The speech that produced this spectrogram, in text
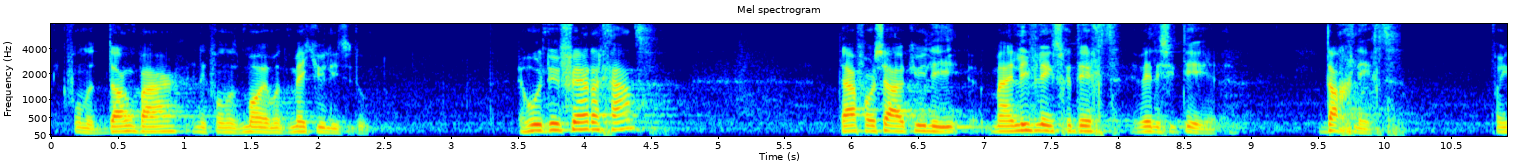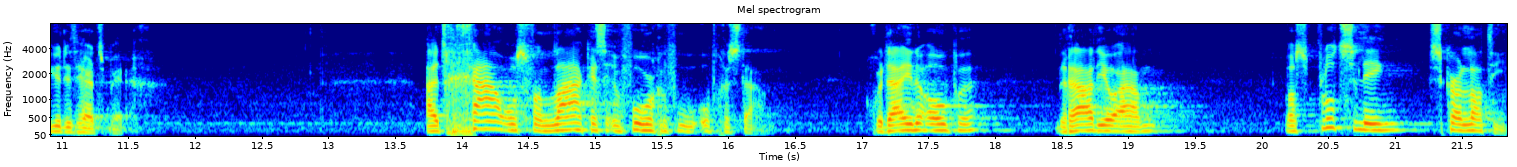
Ik vond het dankbaar en ik vond het mooi om het met jullie te doen. En hoe het nu verder gaat, daarvoor zou ik jullie mijn lievelingsgedicht willen citeren. Daglicht van Judith Hertzberg. Uit chaos van lakens en voorgevoel opgestaan. gordijnen open, de radio aan, was plotseling Scarlatti.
